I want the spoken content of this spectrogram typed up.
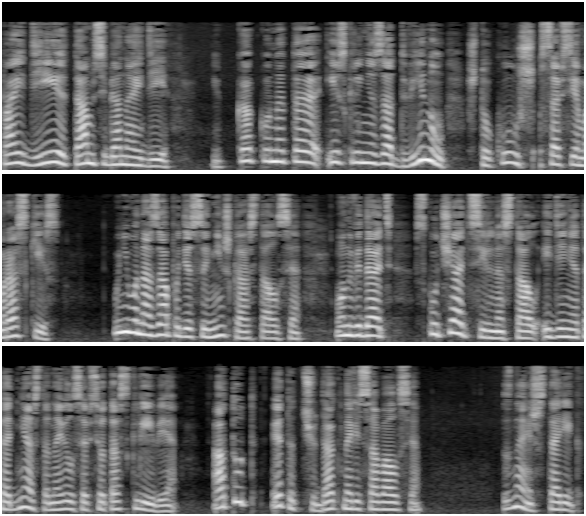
Пойди, там себя найди». И как он это искренне задвинул, что куш совсем раскис. У него на западе сынишка остался. Он, видать, скучать сильно стал, и день ото дня становился все тоскливее. А тут этот чудак нарисовался. Знаешь, старик,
